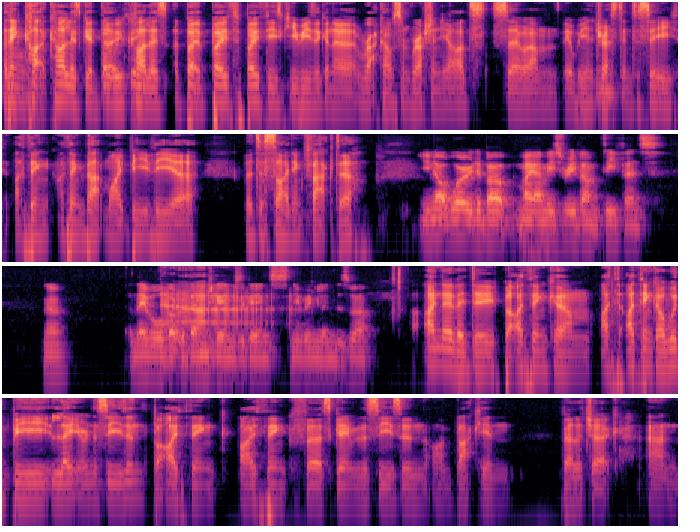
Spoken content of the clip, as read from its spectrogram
I think Ky- Kyle is good But though. Kyle is, but both both these QBs are going to rack up some rushing yards, so um, it'll be interesting to see. I think I think that might be the uh, the deciding factor. You're not worried about Miami's revamped defense, no? And they've all got revenge games against New England as well. I know they do, but I think um I th- I think I would be later in the season, but I think I think first game of the season I'm back in Belichick and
